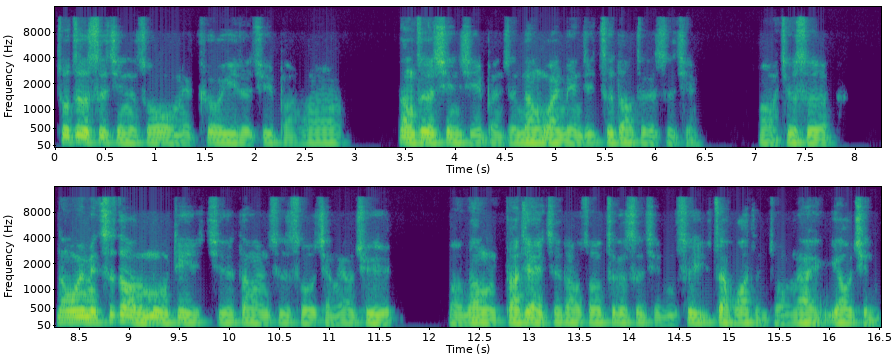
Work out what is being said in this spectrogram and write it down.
做这个事情的时候，我们也刻意的去把它让这个信息本身让外面去知道这个事情，哦，就是让外面知道的目的，其实当然是说想要去哦让大家也知道说这个事情是在发展中，那也邀请。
